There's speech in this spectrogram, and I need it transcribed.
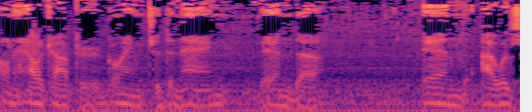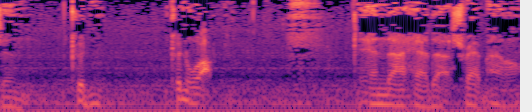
on a helicopter going to Da Nang, and uh, and I was in couldn't couldn't walk and I had uh, shrapnel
